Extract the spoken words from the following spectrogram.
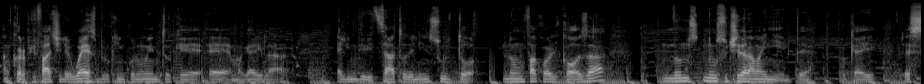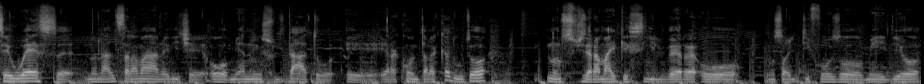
ancora più facile Westbrook in quel momento che è magari la, è l'indirizzato dell'insulto, non fa qualcosa, non, non succederà mai niente, ok? Cioè se Wes non alza la mano e dice oh mi hanno insultato e, e racconta l'accaduto, non succederà mai che Silver o non so il tifoso medio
